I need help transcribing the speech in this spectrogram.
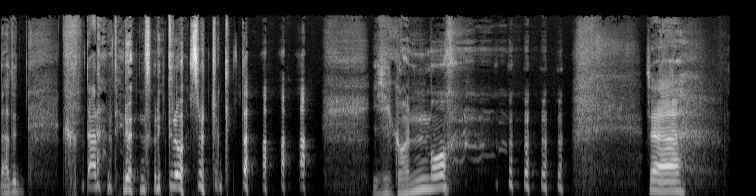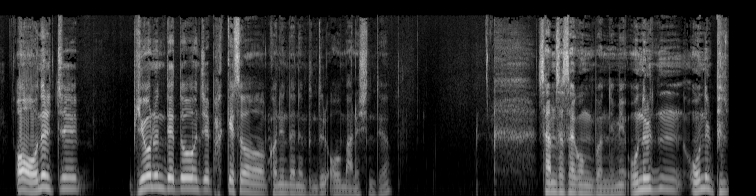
나도 딸한테 이런 소리 들어봤으면 좋겠다. 이건 뭐. 자, 어, 오늘 이제 비 오는데도 이제 밖에서 거닌다는 분들 어 많으신데요. 3440번님이 오늘 오늘 비,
